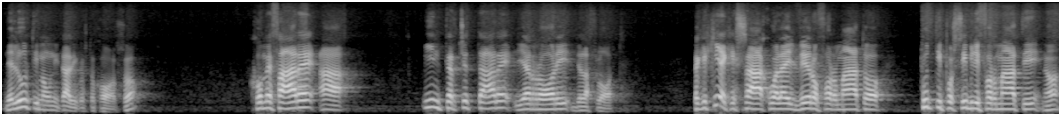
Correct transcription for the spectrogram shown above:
nell'ultima unità di questo corso come fare a intercettare gli errori della float. Perché chi è che sa qual è il vero formato, tutti i possibili formati no,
